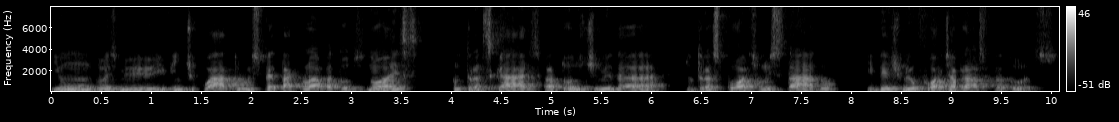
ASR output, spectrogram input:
e um 2024 espetacular para todos nós, para o Transcares, para todo o time da, do transporte no Estado. E deixo meu forte abraço para todos.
